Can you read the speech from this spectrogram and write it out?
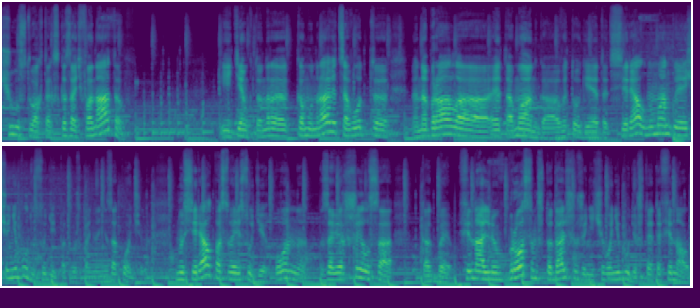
чувствах, так сказать, фанатов и тем, кто нра- кому нравится, вот э, набрала эта манга, а в итоге этот сериал. Ну, мангу я еще не буду судить, потому что она не закончена. Но сериал по своей сути, он завершился как бы финальным вбросом, что дальше уже ничего не будет, что это финал.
